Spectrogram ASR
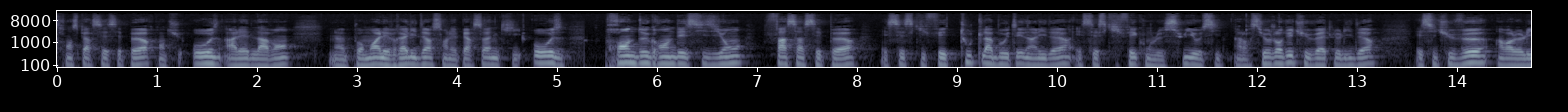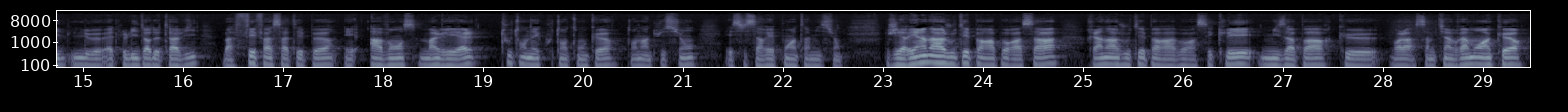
transpercer ces peurs, quand tu oses aller de l'avant. Euh, pour moi, les vrais leaders sont les personnes qui osent prendre de grandes décisions face à ces peurs et c'est ce qui fait toute la beauté d'un leader et c'est ce qui fait qu'on le suit aussi. Alors si aujourd'hui tu veux être le leader, et si tu veux avoir le, être le leader de ta vie, bah fais face à tes peurs et avance malgré elles, tout en écoutant ton cœur, ton intuition, et si ça répond à ta mission. J'ai rien à ajouter par rapport à ça, rien à ajouter par rapport à ces clés, mis à part que voilà, ça me tient vraiment à cœur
